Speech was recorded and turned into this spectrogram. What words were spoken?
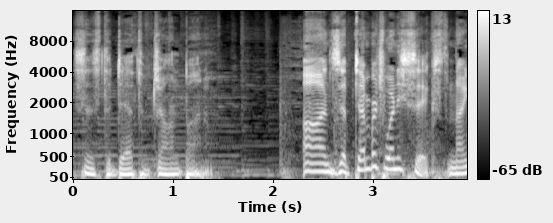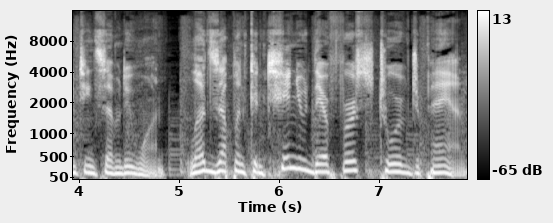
since the death of John Bonham. On September 26, 1971, Led Zeppelin continued their first tour of Japan,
